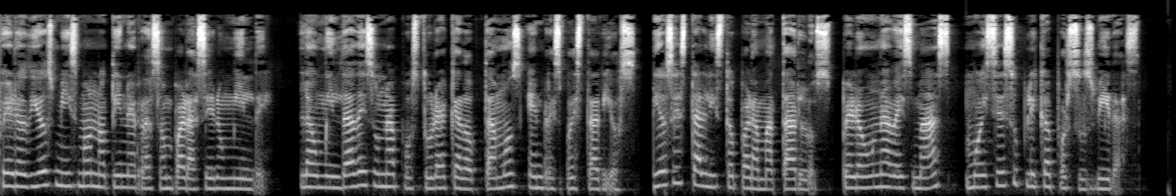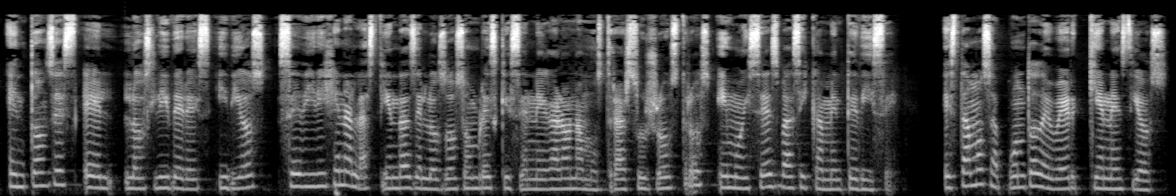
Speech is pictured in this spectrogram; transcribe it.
Pero Dios mismo no tiene razón para ser humilde. La humildad es una postura que adoptamos en respuesta a Dios. Dios está listo para matarlos, pero una vez más, Moisés suplica por sus vidas. Entonces él, los líderes y Dios se dirigen a las tiendas de los dos hombres que se negaron a mostrar sus rostros y Moisés básicamente dice, Estamos a punto de ver quién es Dios.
